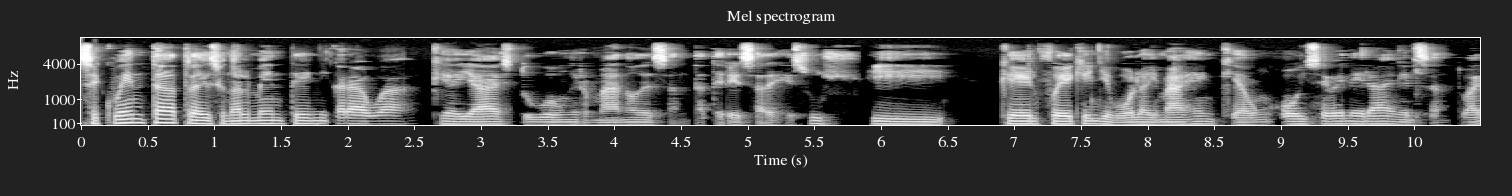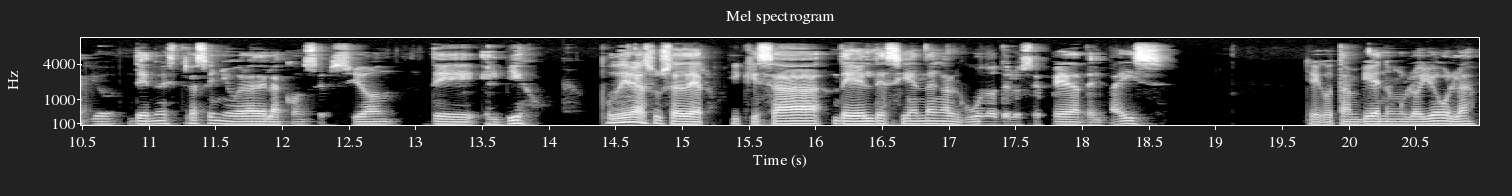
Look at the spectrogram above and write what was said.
se cuenta tradicionalmente en Nicaragua que allá estuvo un hermano de Santa Teresa de Jesús y que él fue quien llevó la imagen que aún hoy se venera en el santuario de Nuestra Señora de la Concepción de El Viejo. Pudiera suceder y quizá de él desciendan algunos de los cepedas del país. Llegó también un Loyola,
